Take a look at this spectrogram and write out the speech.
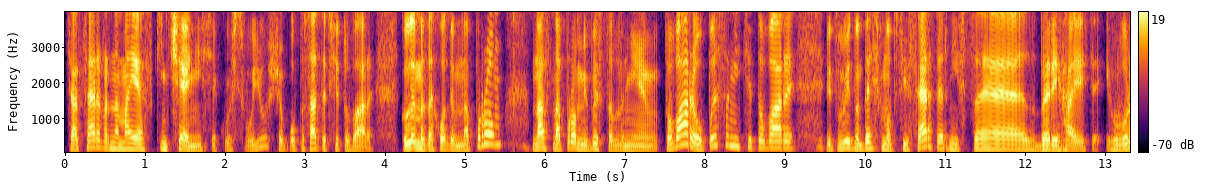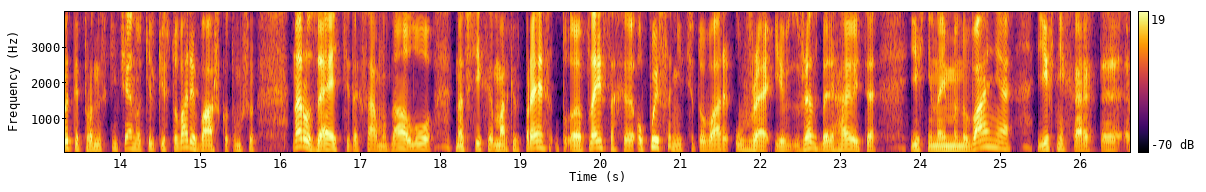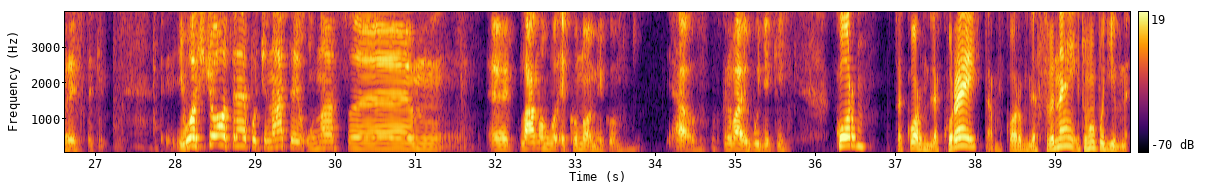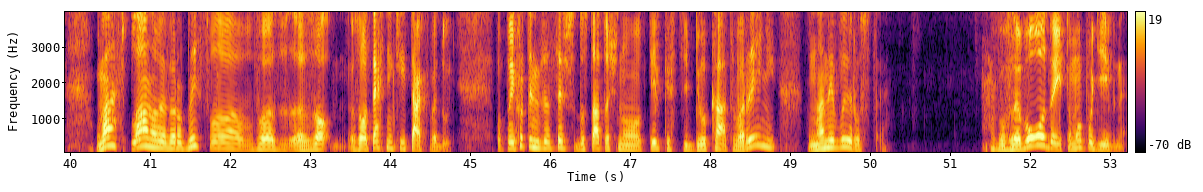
ця серверна має скінченність якусь свою, щоб описати всі товари. Коли ми заходимо на пром, у нас на промі виставлені товари, описані ці товари. Відповідно, десь воно в цій серверній все зберігається. І говорити про нескінченну кількість товарів важко, тому що на розетці, так само, на Алло, на всіх маркетплейсах е, описані ці товари вже і вже зберігаються їхні найменування, їхні характеристики. І ось з чого треба починати у нас е, е, планову економіку. Я відкриваю будь-який корм, це корм для курей, там, корм для свиней і тому подібне. У нас планове виробництво в зо, зоотехніки і так ведуть. Тобто, якщо ти не дасиш достатньо кількості білка тварині, вона не виросте. Вуглеводи і тому подібне.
